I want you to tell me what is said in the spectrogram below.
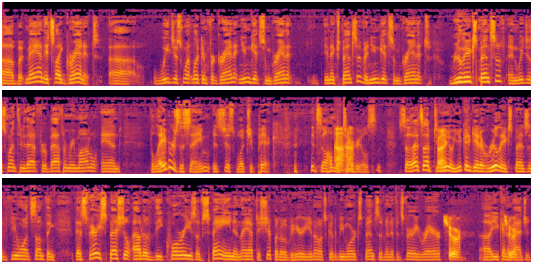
uh, but man, it's like granite. Uh, we just went looking for granite, and you can get some granite inexpensive, and you can get some granite really expensive. And we just went through that for a bathroom remodel, and the labor's the same. It's just what you pick. it's all Uh-huh. materials. So that's up to Right. you. You can get it really expensive if you want something that's very special out of the quarries of Spain, and they have to ship it over here. You know it's going to be more expensive, and if it's very rare, sure. uh, you can Sure. imagine.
